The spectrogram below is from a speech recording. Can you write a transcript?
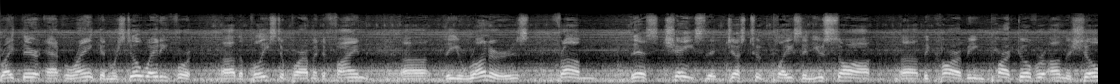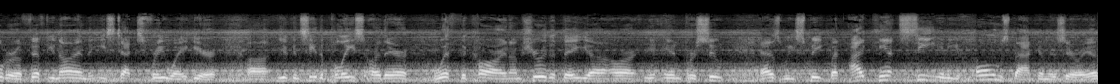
right there at Rankin. We're still waiting for the police department to find the runners from this chase that just took place, and you saw uh, the car being parked over on the shoulder of 59, the East Tex Freeway here. Uh, you can see the police are there with the car, and I'm sure that they uh, are in, in pursuit as we speak. But I can't see any homes back in this area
